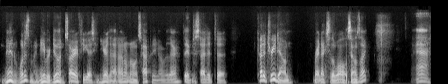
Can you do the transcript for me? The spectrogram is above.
Man, what is my neighbor doing? Sorry if you guys can hear that. I don't know what's happening over there. They've decided to cut a tree down right next to the wall, it sounds like. Ah,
